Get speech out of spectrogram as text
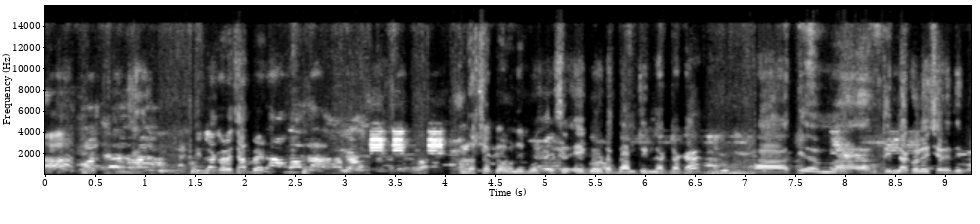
হ্যাঁ? তিন লাখ করে ছাড়বেন দর্শক উনি বলতেছে, এই গরুটার দাম তিন লাখ টাকা। তিন লাখ হলে ছেড়ে দিবে।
